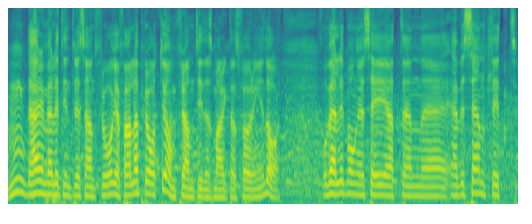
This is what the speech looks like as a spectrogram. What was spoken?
Mm, det här är en väldigt intressant fråga för alla pratar ju om framtidens marknadsföring idag. Och väldigt många säger att den eh, är väsentligt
